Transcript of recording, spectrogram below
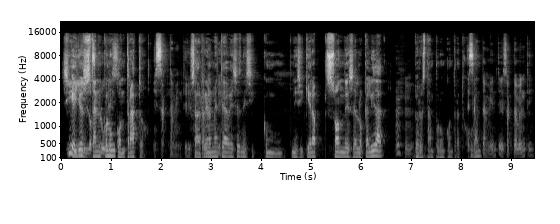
Sí, ellos los están con un contrato. Exactamente. O sea, realmente a veces ni, si- como- ni siquiera son de esa localidad, pero están por un contrato jugando. Exactamente, exactamente.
